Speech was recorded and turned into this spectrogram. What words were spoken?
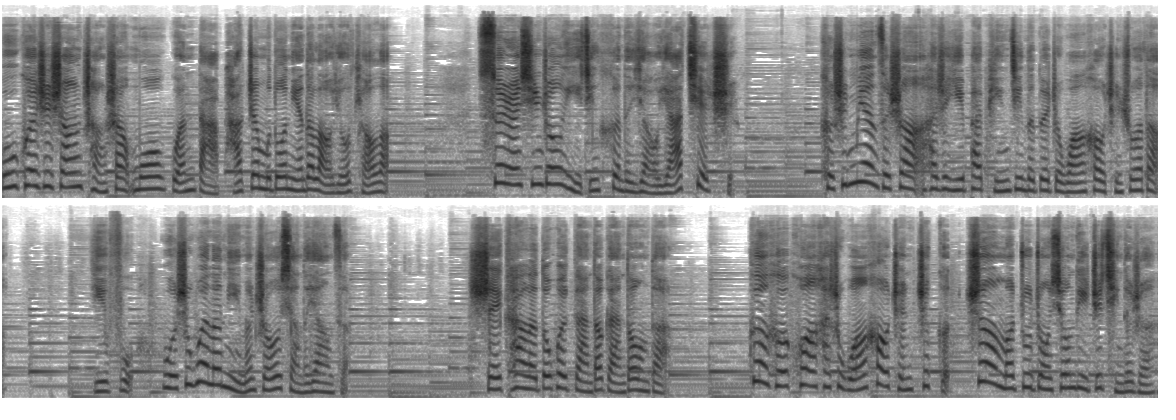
不愧是商场上摸滚打爬这么多年的老油条了，虽然心中已经恨得咬牙切齿，可是面子上还是一派平静的对着王浩辰说道，一副我是为了你们着想的样子。谁看了都会感到感动的，更何况还是王浩辰这个这么注重兄弟之情的人。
